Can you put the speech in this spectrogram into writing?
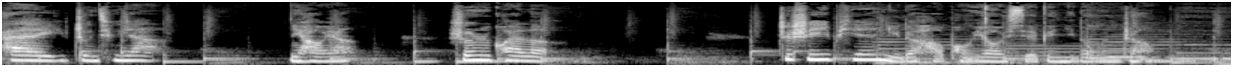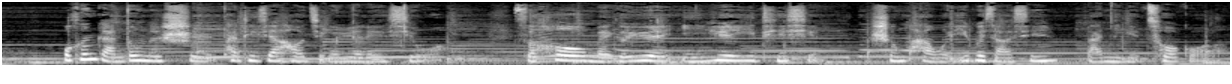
嗨，郑清亚，你好呀，生日快乐！这是一篇你的好朋友写给你的文章。我很感动的是，他提前好几个月联系我，此后每个月一月一提醒，生怕我一不小心把你给错过了。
